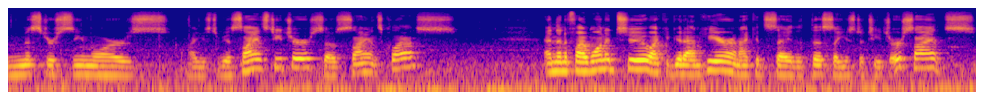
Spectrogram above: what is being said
Mr. Seymour's, I used to be a science teacher, so science class. And then if I wanted to, I could go down here and I could say that this I used to teach earth science.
